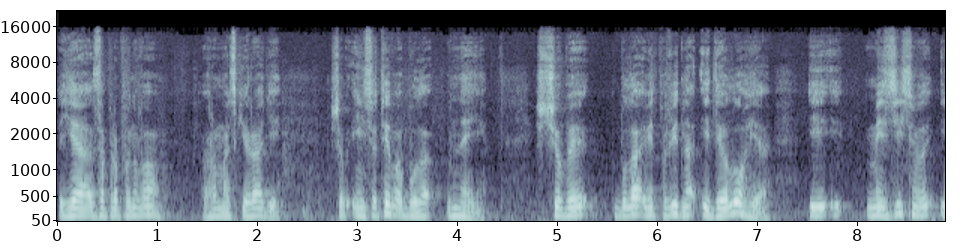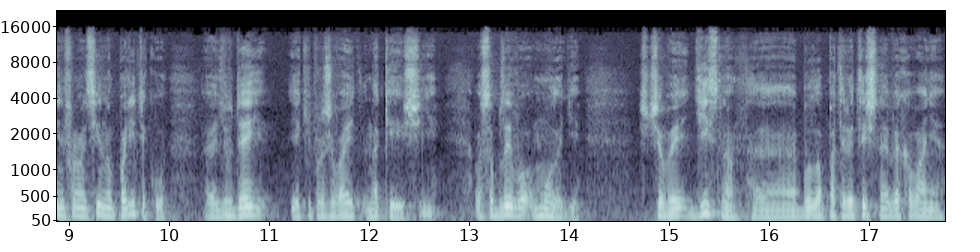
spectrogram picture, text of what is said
Я запропонував громадській раді, щоб ініціатива була в неї, щоб була відповідна ідеологія, і ми здійснювали інформаційну політику е, людей, які проживають на Київщині, особливо молоді, щоб дійсно е, було патріотичне виховання.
